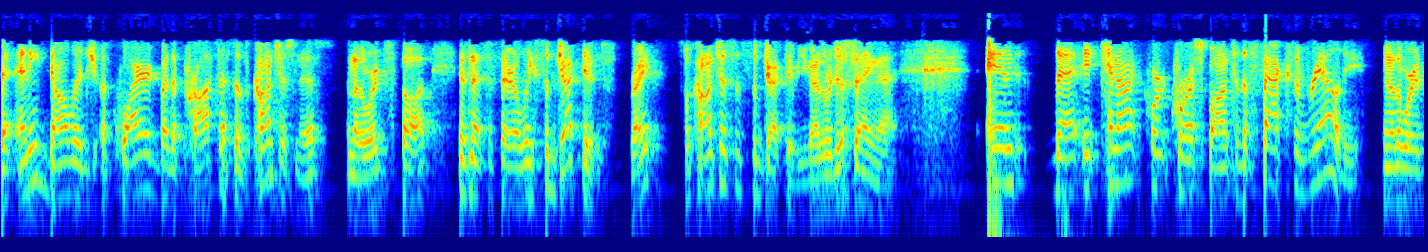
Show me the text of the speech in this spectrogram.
that any knowledge acquired by the process of consciousness, in other words, thought, is necessarily subjective, right? So conscious is subjective. You guys were just saying that. And that it cannot cor- correspond to the facts of reality. In other words,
